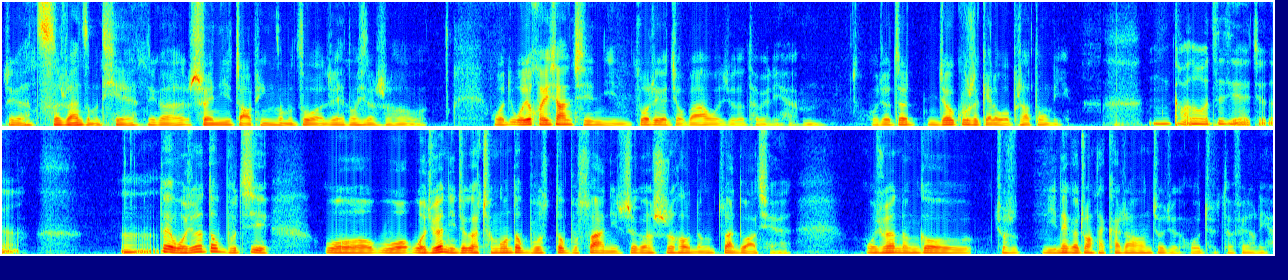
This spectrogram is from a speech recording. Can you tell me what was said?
这个瓷砖怎么贴，这个水泥找平怎么做这些东西的时候，我我就回想起你做这个酒吧，我觉得特别厉害，嗯，我觉得这你这个故事给了我不少动力。嗯，搞得我自己也觉得，嗯对，我觉得都不计。我我我觉得你这个成功都不都不算，你这个事后能赚多少钱？我觉得能够就是你那个状态开张，就觉得我觉得非常厉害。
